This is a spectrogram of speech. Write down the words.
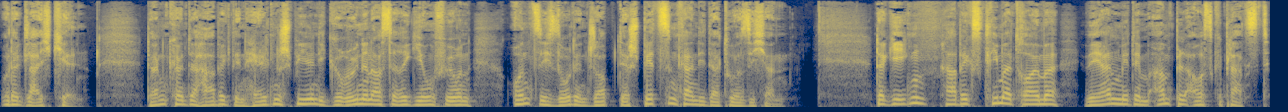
oder gleich killen. Dann könnte Habeck den Helden spielen, die Grünen aus der Regierung führen und sich so den Job der Spitzenkandidatur sichern. Dagegen Habecks Klimaträume wären mit dem Ampel ausgeplatzt.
